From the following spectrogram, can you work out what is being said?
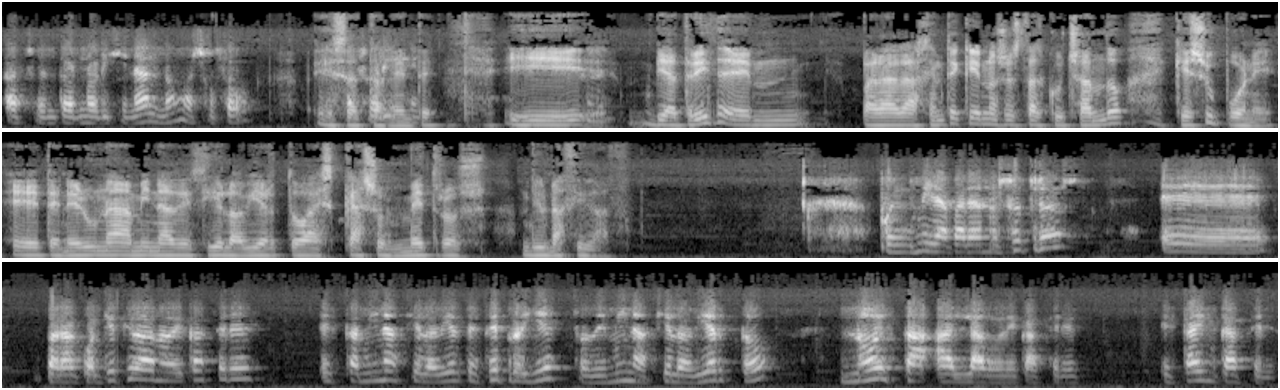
a su entorno original, ¿no? A su zoo. Exactamente. y Beatriz, em, para la gente que nos está escuchando, ¿qué supone eh, tener una mina de cielo abierto a escasos metros de una ciudad? Pues mira, para nosotros, eh, para cualquier ciudadano de Cáceres, esta mina a cielo abierto, este proyecto de mina a cielo abierto, no está al lado de Cáceres, está en Cáceres.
